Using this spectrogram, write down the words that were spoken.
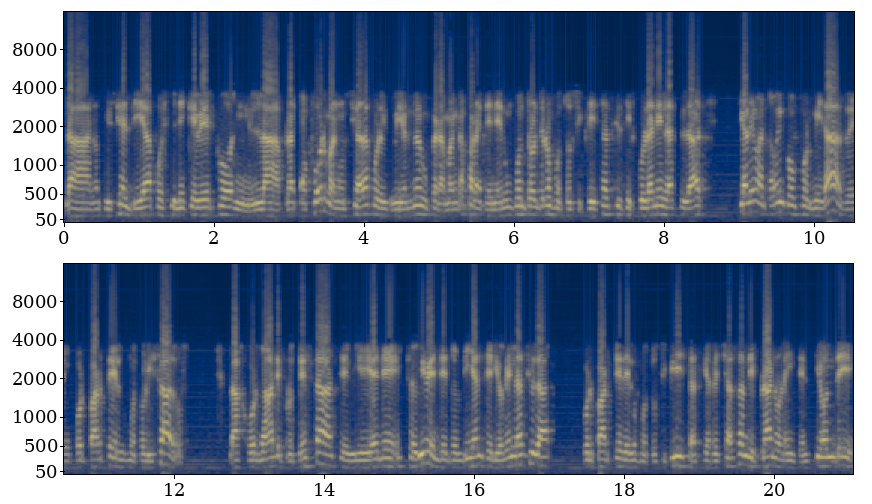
La noticia del día pues tiene que ver con la plataforma anunciada por el gobierno de Bucaramanga para tener un control de los motociclistas que circulan en la ciudad que ha levantado inconformidad eh, por parte de los motorizados. las jornadas de protesta se, viene, se viven desde el día anterior en la ciudad por parte de los motociclistas que rechazan de plano la intención de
